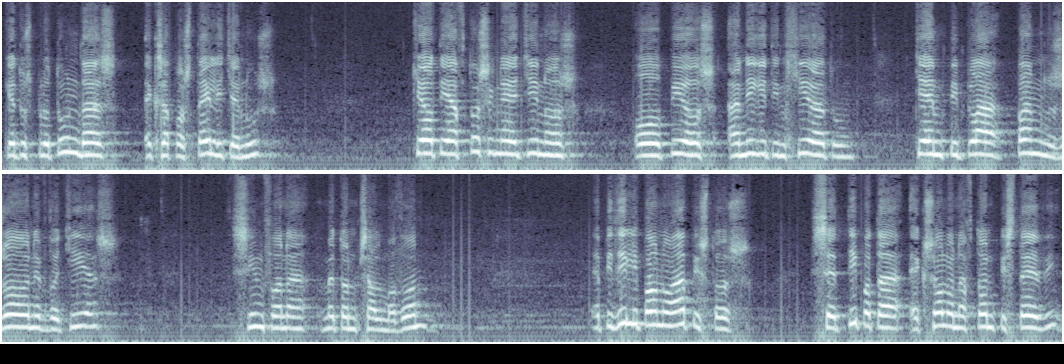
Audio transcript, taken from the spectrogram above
και τους πλουτούντας εξαποστέλει καινούς και ότι αυτός είναι εκείνος ο οποίος ανοίγει την χείρα του και εμπιπλά παν ζώων ευδοκίας σύμφωνα με τον ψαλμοδόν επειδή λοιπόν ο άπιστος σε τίποτα εξ όλων αυτών πιστεύει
